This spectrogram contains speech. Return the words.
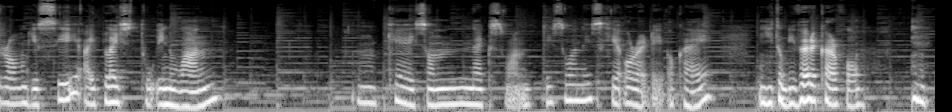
wrong you see. I placed two in one. Okay so next one. This one is here already okay. You need to be very careful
